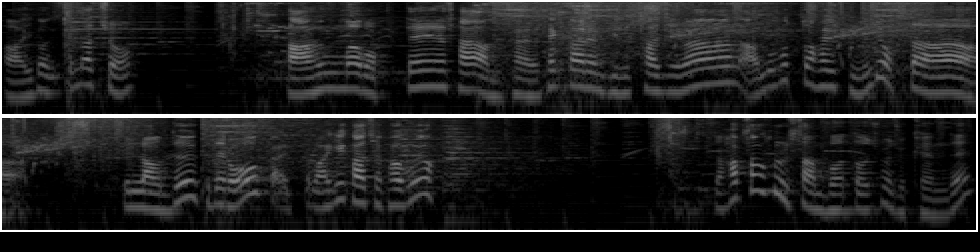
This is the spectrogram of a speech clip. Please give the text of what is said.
아, 이건 끝났죠. 4흑마법 대 4암살. 색깔은 비슷하지만 아무것도 할 수 있는 게 없다. 1라운드 그대로 깔끔하게 가져가고요. 자, 합성술사 한번 떠주면 좋겠는데?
